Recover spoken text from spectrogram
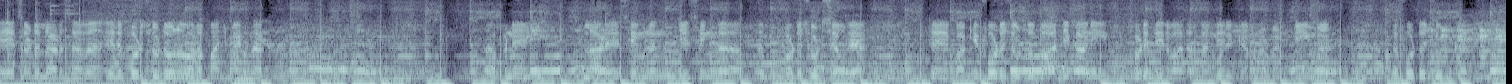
ਇਹ ਸਾਡਾ ਲਾੜਾ ਸਾਹਿਬ ਹੈ ਇਹਦੇ ਫੋਟੋ ਸ਼ੂਟ ਹੋਣ ਵਾਲਾ 5 ਮਿੰਟ ਤੱਕ। ਆਪਣੇ ਲਾੜੇ ਸਿਮਰਨਜੀਤ ਸਿੰਘ ਦਾ ਫੋਟੋ ਸ਼ੂਟ ਚੱਲ ਰਿਹਾ। ਤੇ ਬਾਕੀ ਫੋਟੋ ਸ਼ੂਟ ਤੋਂ ਬਾਅਦ ਦੀ ਕਹਾਣੀ ਥੋੜੀ ਦੇਰ ਬਾਅਦ ਦੱਸਾਂਗੇ। ਪੂਰੀ ਕੈਮਰਾਮੈਨ ਟੀਮ ਹੈ ਤੇ ਫੋਟੋ ਸ਼ੂਟ ਕਰ ਰਹੀ ਹੈ।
